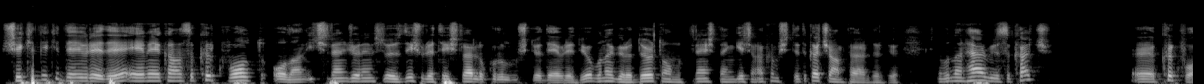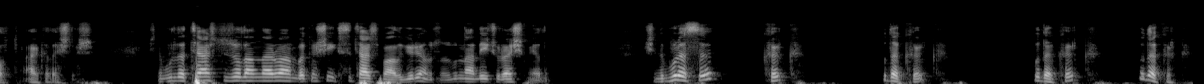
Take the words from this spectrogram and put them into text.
Şekildeki devrede EMK'sı 40 volt olan iç direnci önemsiz özdeş üreteçlerle kurulmuş diyor devre diyor. Buna göre 4 ohmluk dirençten geçen akım şiddeti kaç amperdir diyor. Şimdi bunların her birisi kaç? Ee, 40 volt arkadaşlar. Şimdi burada ters düz olanlar var mı? Bakın şu ikisi ters bağlı görüyor musunuz? Bunlarla hiç uğraşmayalım. Şimdi burası 40. Bu da 40. Bu da 40. Bu da 40.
